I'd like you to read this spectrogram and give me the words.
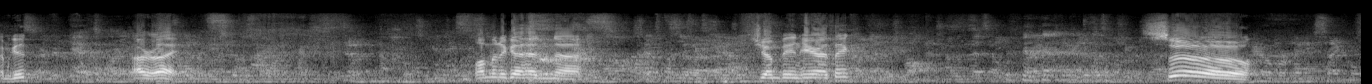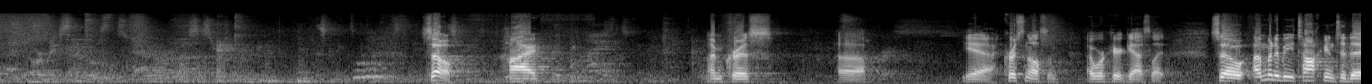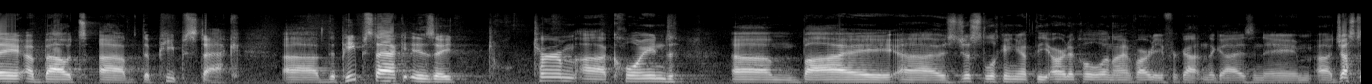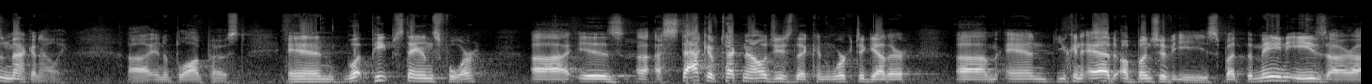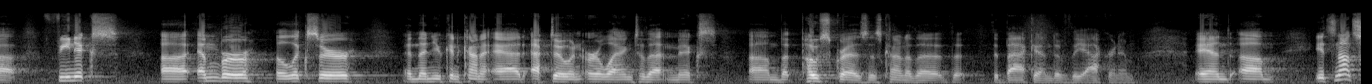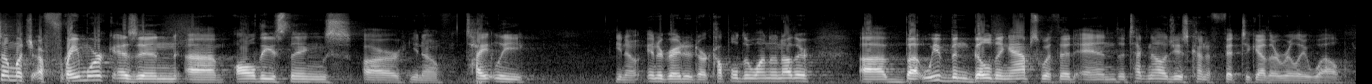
I'm good? All right. Well, I'm going to go ahead and uh, jump in here, I think. So, so, hi. I'm Chris. Uh, yeah, Chris Nelson. I work here at Gaslight. So I'm going to be talking today about uh, the PEEP stack. Uh, the PEEP stack is a term uh, coined um, by, uh, I was just looking at the article and I've already forgotten the guy's name, uh, Justin McAnally uh, in a blog post. And what PEEP stands for is a, a stack of technologies that can work together um, and you can add a bunch of E's, but the main E's are uh, Phoenix, uh, Ember, Elixir, and then you can kind of add Ecto and Erlang to that mix. Um, but Postgres is kind of the, the, the, back end of the acronym. And um, it's not so much a framework as in um, all these things are, you know, tightly, you know, integrated or coupled to one another. Uh, but we've been building apps with it and the technologies kind of fit together really well.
